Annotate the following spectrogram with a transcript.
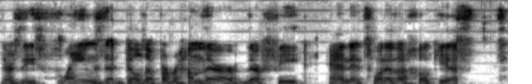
there's these flames that build up around their their feet, and it's one of the hokiest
